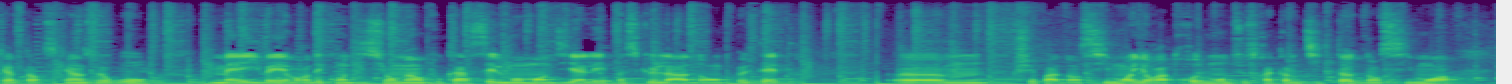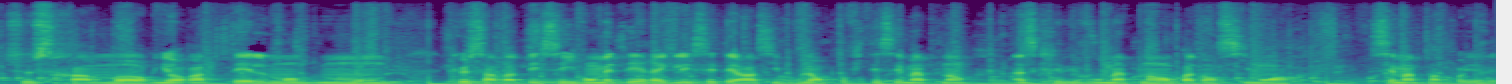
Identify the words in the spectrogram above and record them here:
14-15 euros mais il va y avoir des conditions. Mais en tout cas, c'est le moment d'y aller parce que là, dans peut-être, euh, je sais pas, dans six mois, il y aura trop de monde. Ce sera comme TikTok. Dans six mois, ce sera mort. Il y aura tellement de monde que ça va baisser. Ils vont mettre des règles, etc. Si vous voulez en profiter, c'est maintenant. Inscrivez-vous maintenant, pas dans six mois. C'est maintenant qu'il faut y aller.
